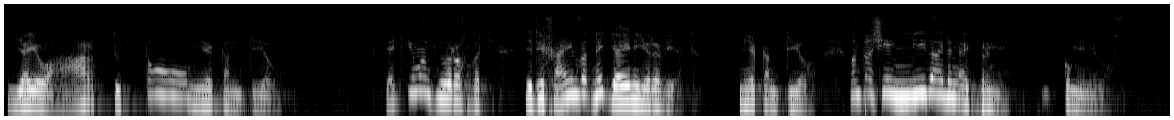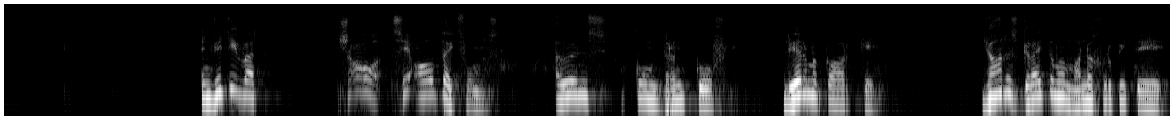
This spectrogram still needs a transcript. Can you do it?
jy jou hart totaal mee kan deel. Jy het iemand nodig wat jy die geheim wat net jy en die Here weet, mee kan deel. Want as jy nie daai ding uitbring nie, kom jy nie los nie. En weet jy wat? Sjoe, sê altyd vir ons, ouens, kom drink koffie. Leer mekaar ken. Ja, dis grait om 'n mannegroepie te hê,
